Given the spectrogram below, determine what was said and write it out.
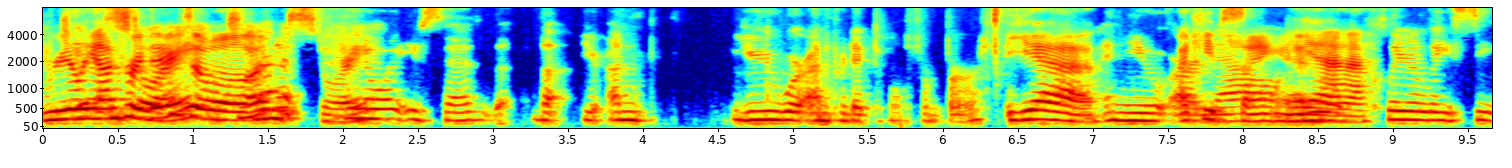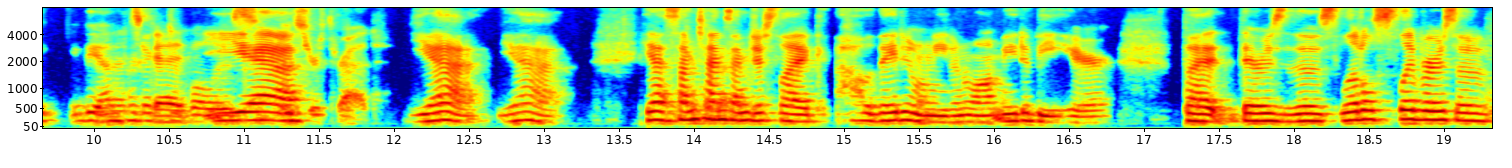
really unpredictable Do you, have a story? you know what you said that you're un- you were unpredictable from birth. Yeah. And you are I keep saying it. Yeah. Clearly see the unpredictable is, yeah. is your thread. Yeah. Yeah. Yeah. Sometimes I'm just like, oh, they don't even want me to be here. but there's those little slivers of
